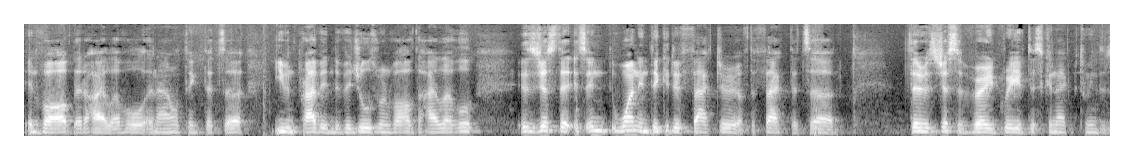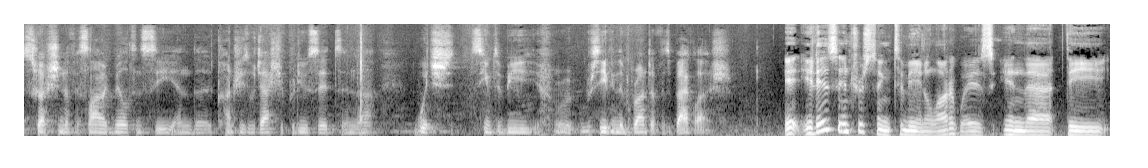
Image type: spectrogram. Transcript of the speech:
involved at a high level, and I don't think that uh, even private individuals were involved at a high level. It's just that it's in one indicative factor of the fact that uh, there's just a very grave disconnect between the discussion of Islamic militancy and the countries which actually produce it, and uh, which seem to be re- receiving the brunt of its backlash. It, it is interesting to me in a lot of ways in that the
